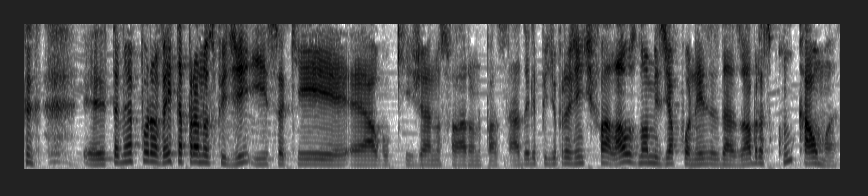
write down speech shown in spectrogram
ele também aproveita para nos pedir, e isso aqui é algo que já nos falaram no passado, ele pediu pra gente falar os nomes japoneses das obras com calma,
